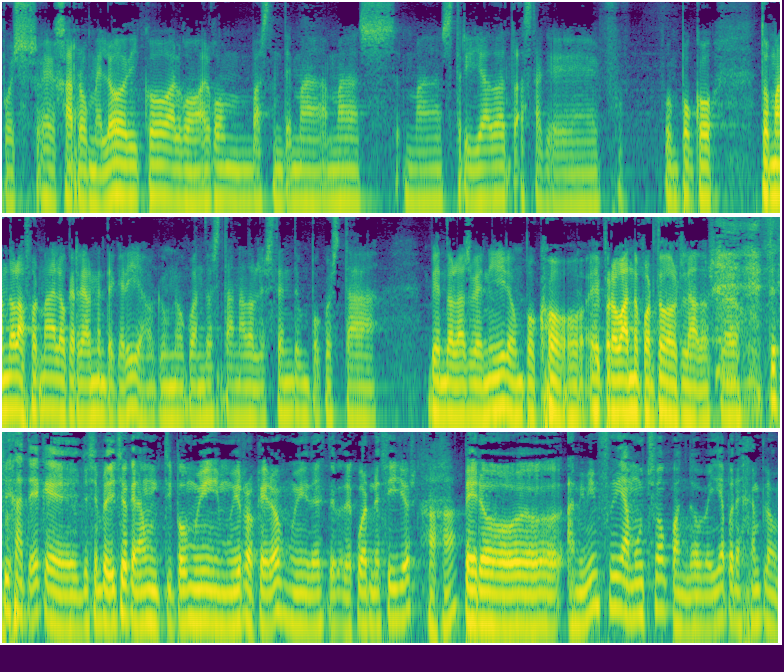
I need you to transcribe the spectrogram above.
pues, eh, hard rock melódico, algo, algo bastante más, más, más trillado hasta que fu- fue un poco tomando la forma de lo que realmente quería. Porque uno cuando es tan adolescente un poco está viéndolas venir o un poco eh, probando por todos lados, claro. Tú fíjate que yo siempre he dicho que era un tipo muy muy rockero, muy de, de- de cuernecillos, Ajá. pero a mí me influía mucho cuando veía, por ejemplo,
